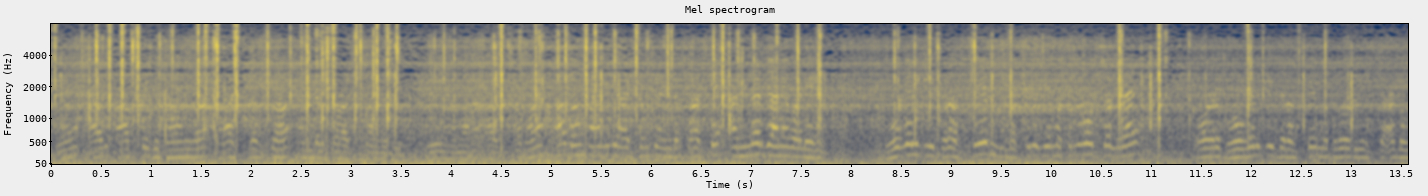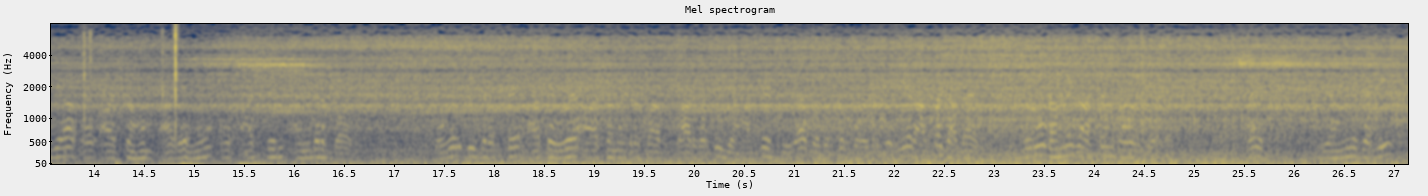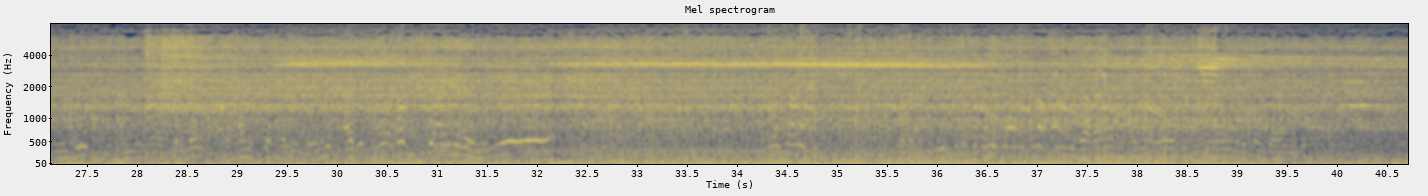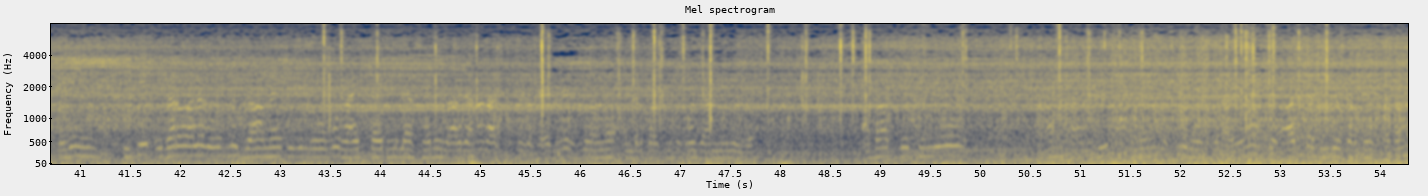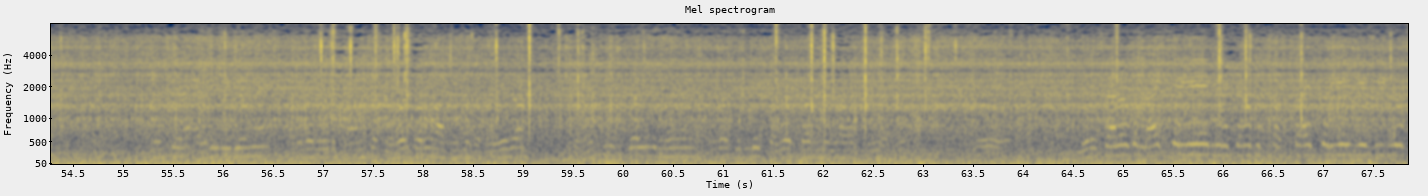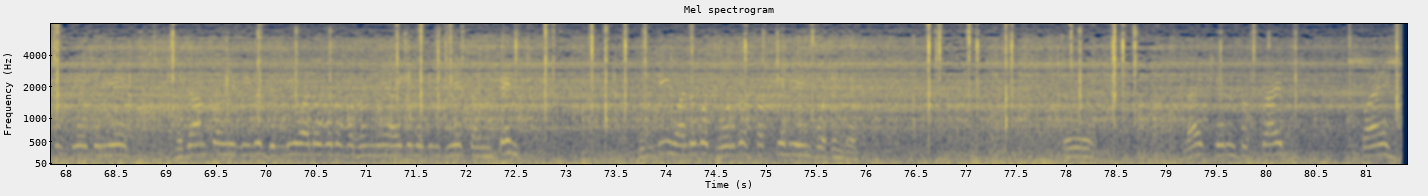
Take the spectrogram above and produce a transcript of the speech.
मैं अब आपको दिखाऊँगा आश्रम का अंडर पास फाइनली ये हमारा आश्रम है अब हम फाइनली आश्रम के अंडर पास के वाले हैं। भोगल की तरफ़ से मथुरा ये मथुरा रोड चल रहा है और भोगल की तरफ़ से मथुरा रोड ये स्टार्ट हो गया और आश्रम हम आ गए हैं और आश्रम अंडर पास भोगल की तरफ़ से आते हुए आश्रम अंडर पास पार करके यहाँ से सीधा बदरपुर बॉर्डर के लिए रास्ता जाता है। वो रोड हमने आश्रम कवर किया है ये हमने कर ली एंट्री अंडर पास के अंदर और हम इसको आगे करेंगे। आगे थोड़ा सा में करेंगे। ये एक बार उठ। इसमें पता नहीं क्या मतलब हम जा रहे हैं घूमने गए हैं, घूमने गए हैं, निकल जाएँगे लेकिन क्योंकि उधर वाले रोड में जाम है क्योंकि लोगों को राइट साइड में लेफ़्ट साइड में जाना राजपूत नगर साइड में, इसलिए हमें अंडर पास में तो कोई जाम नहीं मिल रहा अब आप देखेंगे, हम अपने उसी रोड पर आए हैं तो आज का वीडियो करते हैं खत्म। हैं अगली वीडियो में अगर रोड काम का कवर करूँ आप मुझे बताइएगा। बहुत ही जल्द मैं पूरा दिल्ली कवर कर लूँगा तो मेरे चैनल को लाइक करिए, मेरे चैनल को सब्सक्राइब करिए, ये वीडियो को शेयर करिए। मैं जानता हूँ ये वीडियो दिल्ली वालों को तो पसंद नहीं आएगी, लेकिन ये कंटेंट दिल्ली वालों को छोड़कर सबके लिए इम्पोर्टेंट है। तो like share and subscribe bye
